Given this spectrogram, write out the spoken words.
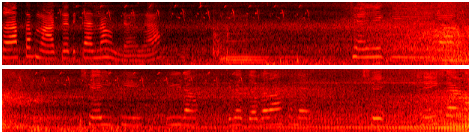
తాత మాట్లాడి కన్నా ఉండాలా? చెయ్యికి చెయ్యికి ఈడ ఈడ దెబ్బలాకలే చెయ్యి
